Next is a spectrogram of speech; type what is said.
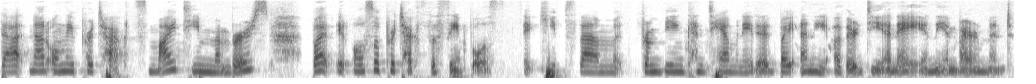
That not only protects my team members, but it also protects the samples. It keeps them from being contaminated by any other DNA in the environment.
